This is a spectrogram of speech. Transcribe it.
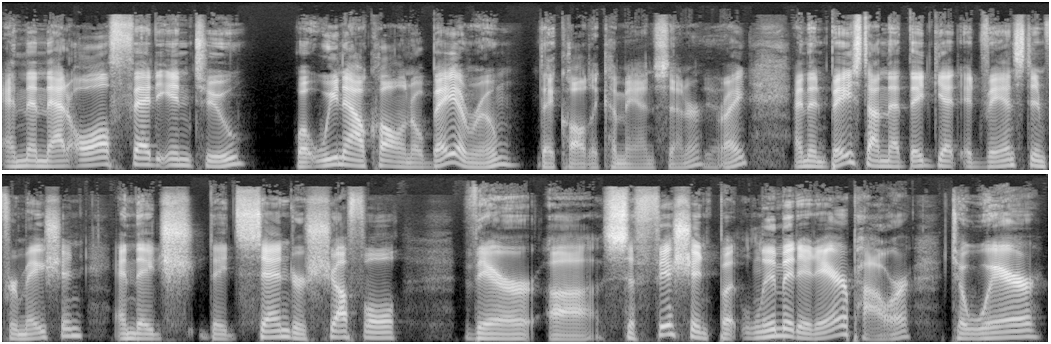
And then that all fed into what we now call an Obeya room. They called a command center, Yeah. right? And then based on that, they'd get advanced information and they'd, sh- they'd send or shuffle their uh, sufficient but limited air power to where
